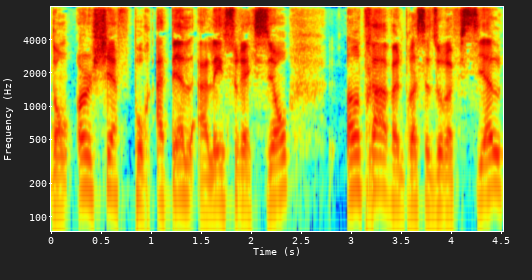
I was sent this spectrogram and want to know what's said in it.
dont un chef pour appel à l'insurrection, entrave à une procédure officielle,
